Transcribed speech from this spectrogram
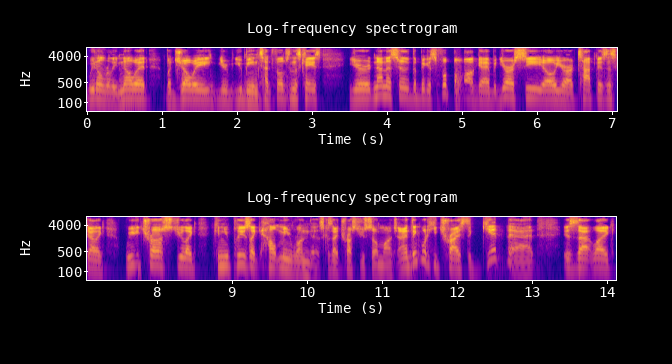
We don't really know it, but Joey, you you being Ted Phillips in this case, you're not necessarily the biggest football guy, but you're our CEO, you're our top business guy. Like we trust you. Like, can you please like help me run this because I trust you so much? And I think what he tries to get at is that like,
